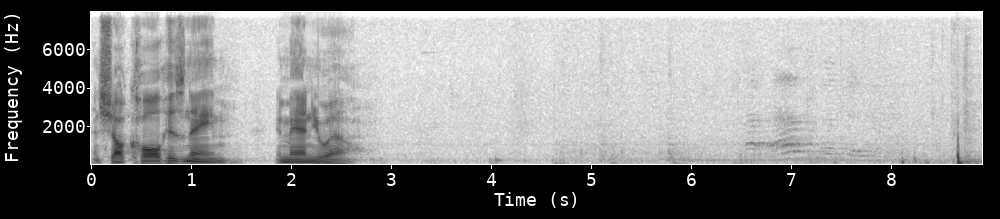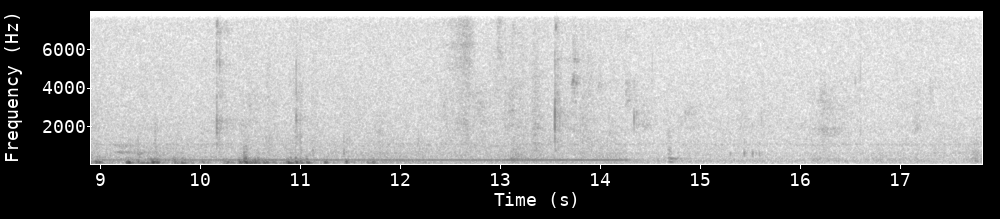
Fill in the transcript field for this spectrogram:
and shall call his name Emmanuel.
